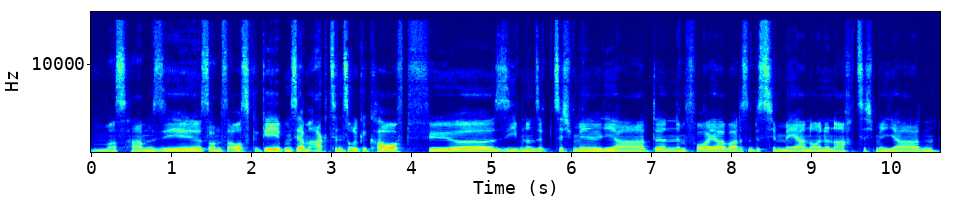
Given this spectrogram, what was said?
was haben sie sonst ausgegeben? Sie haben Aktien zurückgekauft für 77 Milliarden. Im Vorjahr war das ein bisschen mehr, 89 Milliarden.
